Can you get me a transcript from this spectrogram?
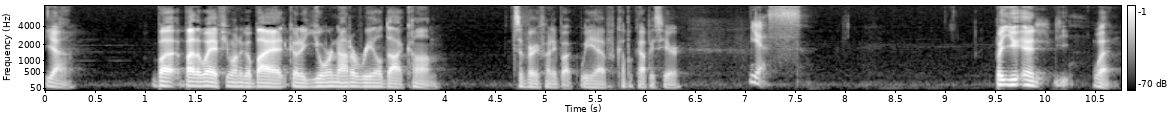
Yeah. But by the way, if you want to go buy it, go to you'renotareal.com. It's a very funny book. We have a couple copies here. Yes. But you, and, y- what?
